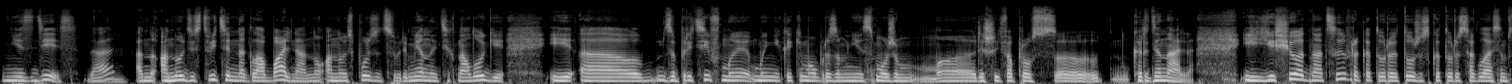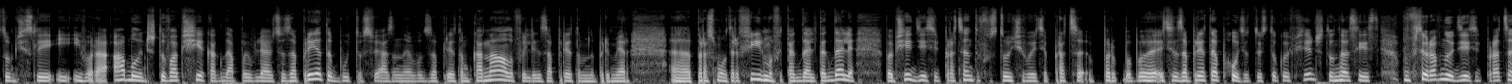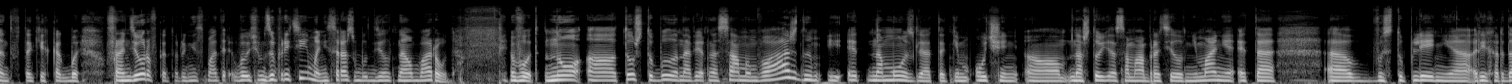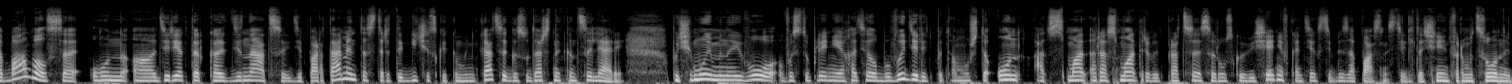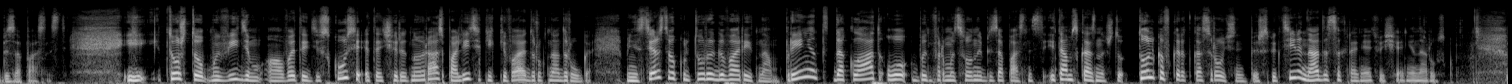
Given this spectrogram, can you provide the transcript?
не здесь, да, mm-hmm. оно, оно действительно глобально, оно, оно использует современные технологии, и э, запретив мы, мы никаким образом не сможем э, решить вопрос э, кардинально. И еще одна цифра, которая тоже, с которой согласен в том числе и Ивара Аблин, что вообще, когда появляются запреты, будь то связанные вот с запретом каналов или запретом, например, э, просмотра фильмов и так далее, так далее, вообще 10% устойчиво эти, проц... эти запреты обходят. То есть такое впечатление, что у нас есть все равно 10 10% таких как бы фрондеров, которые не смотрят. В общем, запретим, они сразу будут делать наоборот. Вот. Но а, то, что было, наверное, самым важным, и это, на мой взгляд, таким очень, а, на что я сама обратила внимание, это а, выступление Рихарда Бабблса. Он а, директор координации Департамента стратегической коммуникации Государственной канцелярии. Почему именно его выступление я хотела бы выделить? Потому что он рассматривает процессы русского вещания в контексте безопасности, или точнее информационной безопасности. И то, что мы видим а, в этой дискуссии, это очередной раз политики кивают друг на друга. Министерство культуры говорит нам, принят доклад об информационной безопасности. И там сказано, что только в краткосрочной перспективе надо сохранять вещание на русском.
